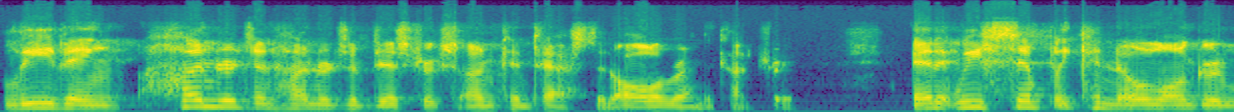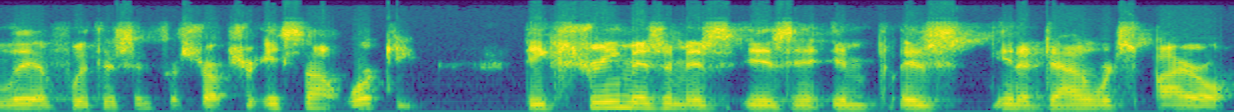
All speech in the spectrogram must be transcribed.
leaving hundreds and hundreds of districts uncontested all around the country. And we simply can no longer live with this infrastructure. It's not working. The extremism is is in, is in a downward spiral.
